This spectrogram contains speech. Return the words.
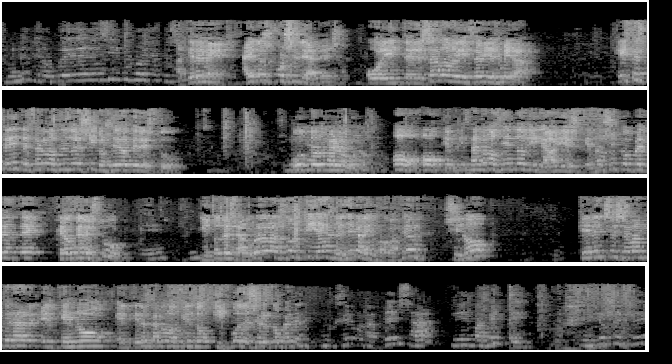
Bueno, te lo puede decir uno, yo que sé. Atiéndeme, hay dos posibilidades. O el interesado le dice, oye, mira, que este expediente está conociendo eso y considero que eres tú. Punto número uno. O, o que el que está conociendo diga, oye, es que no soy competente, creo que eres tú. Y entonces de alguna de las dos vías le llega la información. Si no, ¿qué leche se va a enterar el que no, el que no está conociendo y puede ser el competente? No sé, con la prensa, mismamente. Yo qué sé.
